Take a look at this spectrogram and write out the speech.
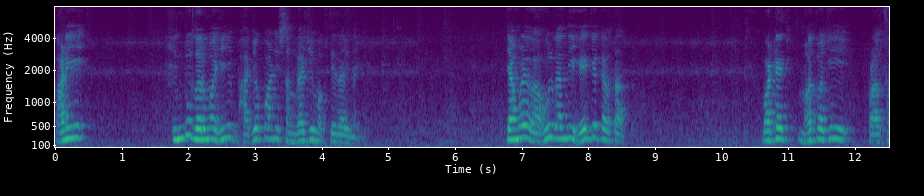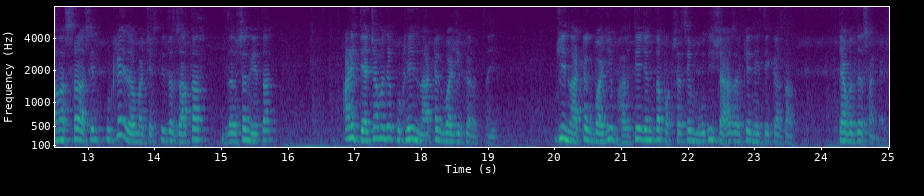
आणि हिंदू धर्म ही भाजप आणि संघाची मक्तेदारी नाही. त्यामुळे राहुल गांधी हे जे करतात वाटेत महत्त्वाची प्रार्थना स्थळ असेल कुठल्याही धर्माची असतील तर जातात दर्शन घेतात आणि त्याच्यामध्ये कुठेही नाटकबाजी करत नाही जी नाटकबाजी भारतीय जनता पक्षाचे मोदी शहासारखे नेते करतात त्याबद्दल सांगायचं.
